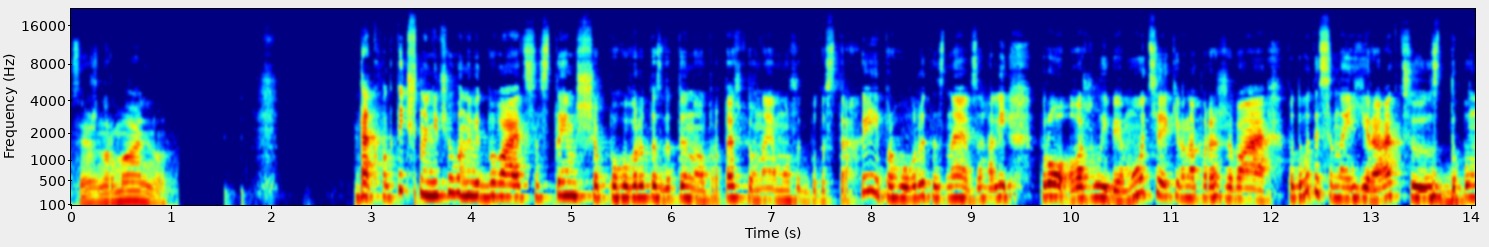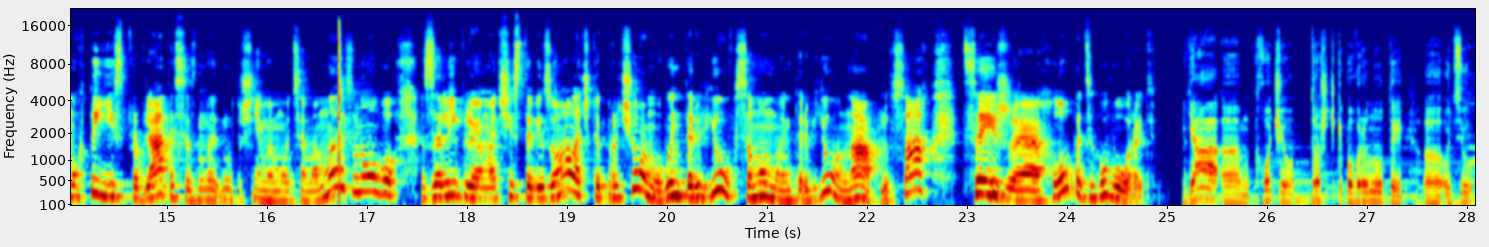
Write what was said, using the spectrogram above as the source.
Це ж нормально. Так, фактично нічого не відбувається з тим, щоб поговорити з дитиною про те, що у неї можуть бути страхи, і проговорити з нею взагалі про важливі емоції, які вона переживає, подивитися на її реакцію, допомогти їй справлятися з внутрішніми емоціями. Ми знову заліплюємо чисто візуалочки. Причому в інтерв'ю, в самому інтерв'ю на плюсах цей же хлопець говорить. Я е, хочу трошечки повернути е, оцю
